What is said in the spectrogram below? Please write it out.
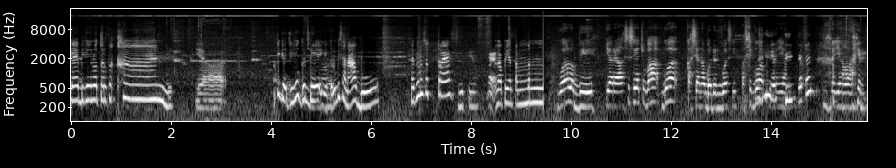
kayak bikin lo tertekan gitu. Ya. Tapi gaji lo gede gitu lo bisa nabung. Tapi lo stres gitu kayak nggak punya temen. Gue lebih ya realistis ya cuma gue kasihan sama badan gue sih. Pasti gue nyari yang ya kan? yang lain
